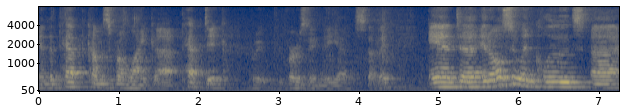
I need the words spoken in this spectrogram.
and the pep comes from like uh, peptic, refers to the uh, stomach. And uh, it also includes uh,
